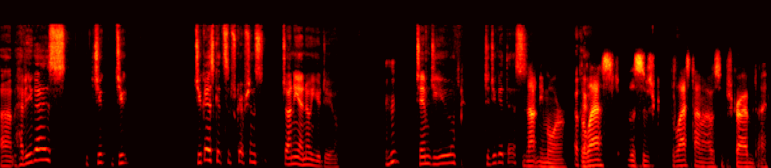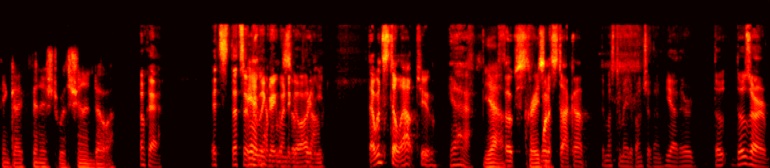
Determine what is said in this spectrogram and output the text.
Um, have you guys? Do you, do you, do you guys get subscriptions, Johnny? I know you do. Mhm. Tim, do you? Did you get this? Not anymore. Okay. The last the subs- the last time I was subscribed, I think I finished with Shenandoah. Okay, it's that's a Man, really that great one one to so go out pretty. on. That one's still out too. Yeah, Yeah, Folks crazy. want to stock up. They must have made a bunch of them. Yeah, they're th- those are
